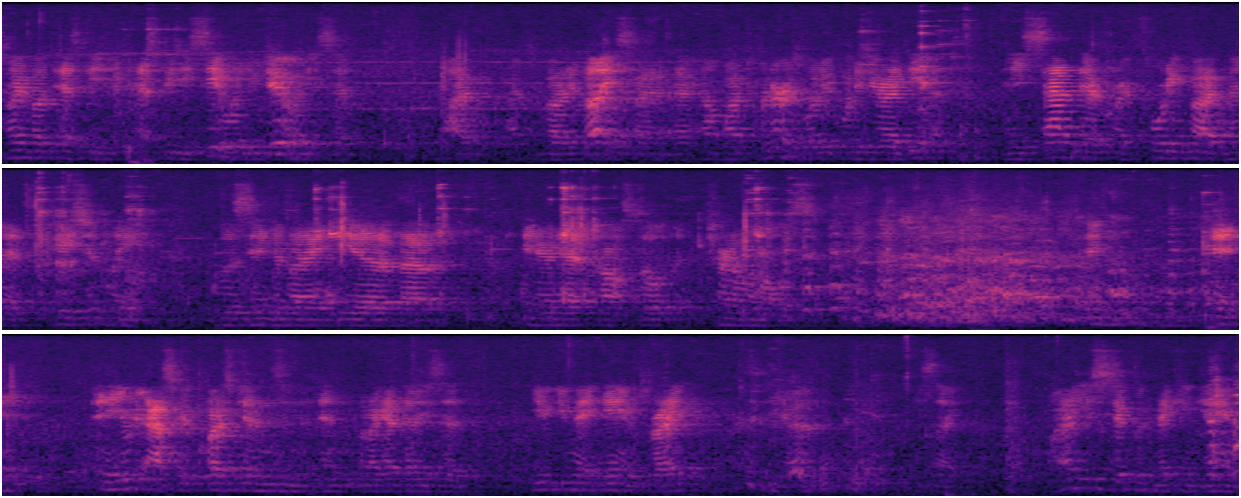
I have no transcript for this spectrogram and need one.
Tell me about the SB, SBDC, what do you do? And he said, I, I provide advice, I, I help entrepreneurs, what is, what is your idea? And he sat there for like 45 minutes patiently listening to my idea about internet hostel terminals. and, and, and he would ask me questions, and, and when I got done, he said, you, you make games, right? Yeah. He's like, why don't you stick with making games?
